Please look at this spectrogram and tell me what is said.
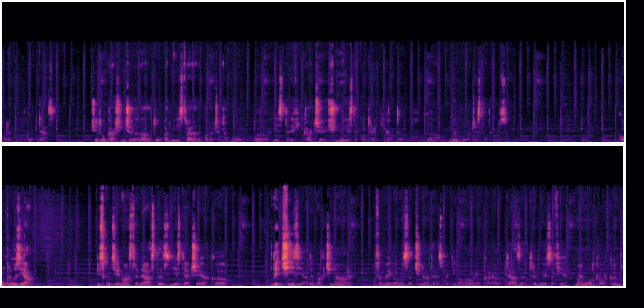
care alăptează. Și într-un caz și în celălalt, administrarea de paracetamol uh, este eficace și nu este contraindicată la grupul acesta de persoane. Concluzia discuției noastre de astăzi este aceea că decizia de vaccinare a femeilor însărcinate, respectiv a mamelor care alăptează, trebuie să fie mai mult ca oricând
